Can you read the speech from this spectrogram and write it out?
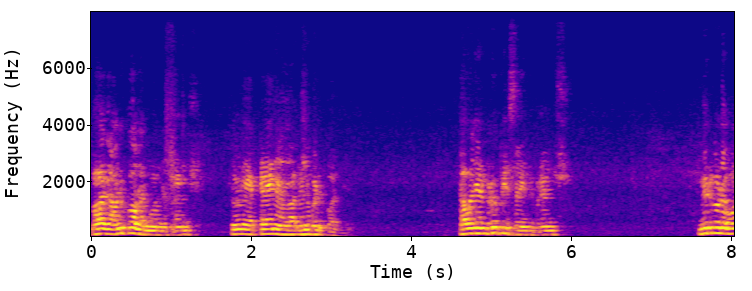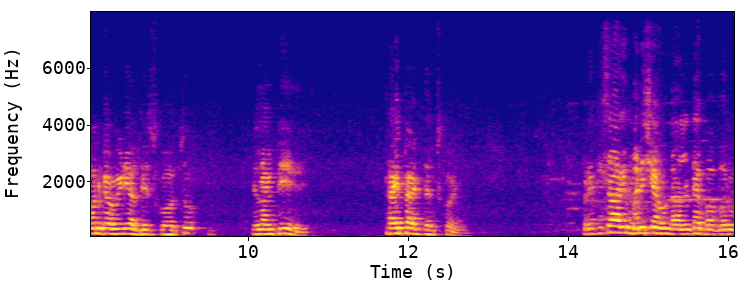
బాగా అనుకూలంగా ఉంది ఫ్రెండ్స్. చూడండి ఎక్కడైనా అలా నిలబడిపోద్ది థౌజండ్ రూపీస్ అయింది ఫ్రెండ్స్. మీరు కూడా ఓన్గా వీడియోలు తీసుకోవచ్చు. ఇలాంటి ట్రైప్యాడ్ తెచ్చుకోండి. ప్రతిసారి మనిషి ఉండాలంటే బొబ్బరు.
